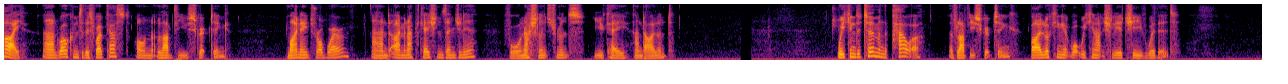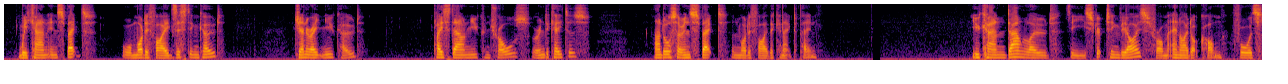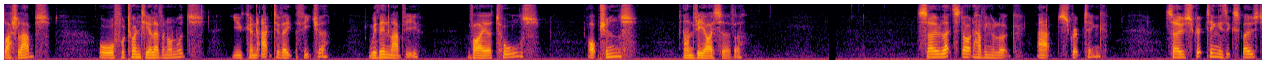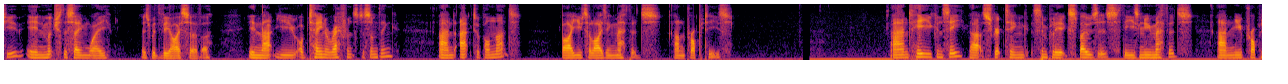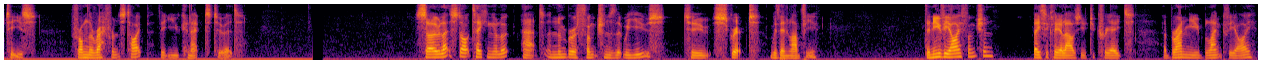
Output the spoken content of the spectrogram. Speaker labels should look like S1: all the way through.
S1: Hi, and welcome to this webcast on LabVIEW scripting. My name's Rob Wareham, and I'm an applications engineer for National Instruments UK and Ireland. We can determine the power of LabVIEW scripting by looking at what we can actually achieve with it. We can inspect or modify existing code, generate new code, place down new controls or indicators, and also inspect and modify the connector pane. You can download the scripting VIs from ni.com forward slash labs, or for 2011 onwards, you can activate the feature within LabVIEW via Tools, Options, and VI Server. So let's start having a look at scripting. So scripting is exposed to you in much the same way as with VI Server, in that you obtain a reference to something and act upon that by utilizing methods and properties. And here you can see that scripting simply exposes these new methods and new properties from the reference type that you connect to it. So let's start taking a look at a number of functions that we use to script within LabVIEW. The new VI function basically allows you to create a brand new blank VI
